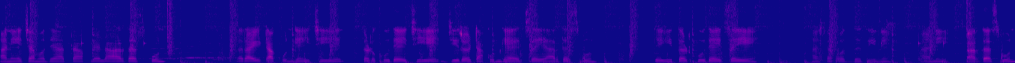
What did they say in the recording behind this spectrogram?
आणि याच्यामध्ये आता आपल्याला अर्धा स्पून राई टाकून घ्यायची आहे तडकू द्यायची आहे जिरं टाकून घ्यायचं आहे अर्धा स्पून. तेही तडकू द्यायचं आहे अशा पद्धतीने. आणि अर्धा स्पून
